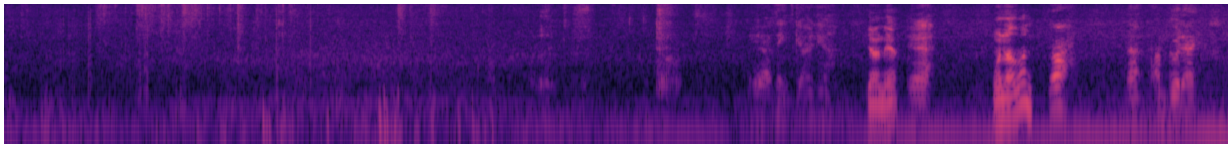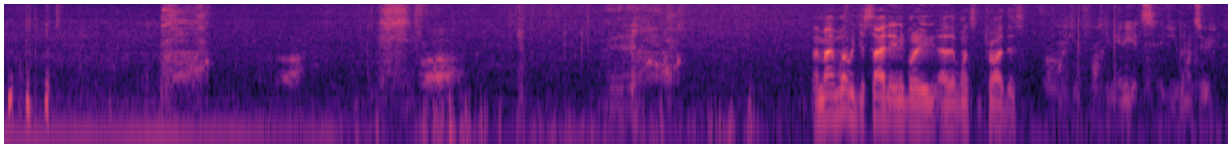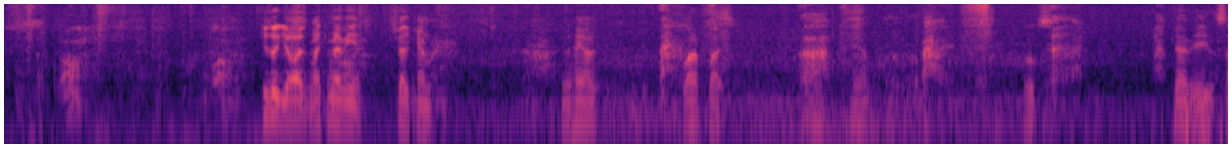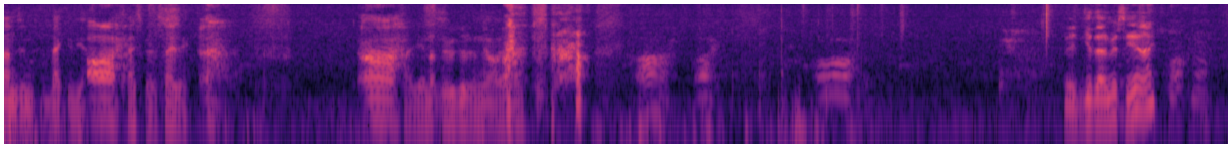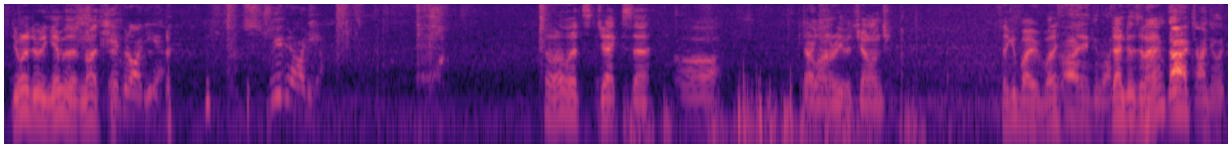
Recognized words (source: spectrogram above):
Yeah, I think it's going now. Going now. Yeah. Want another one? Ah. No, I'm good, eh? And man, what would you say to anybody uh, that wants to try this? Oh, idiots if you want to. Oh. Just look your eyes, mate. Come over here. Show the camera. Yeah, Hang on. Right up close. On. Oops. Go over here. The sun's in the back of you. Ah. Oh. That's better. Stay there. Oh. Oh, yeah, not very good in the oh, eye. Ah. no. Oh. Oh. Oh. Yeah, give that a miss again, eh? Do Fuck no. you want to do it again with a nice? Stupid idea. Stupid idea. Oh well, that's Jack's uh, Oh. Carolina Reaper challenge. Say goodbye, everybody. Oh, yeah, goodbye. Don't do this at home. No, don't do it.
